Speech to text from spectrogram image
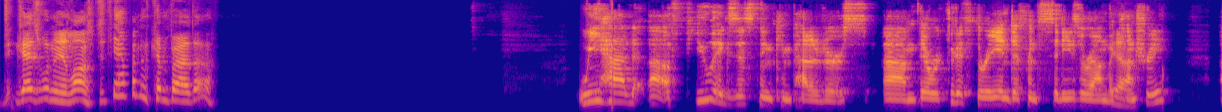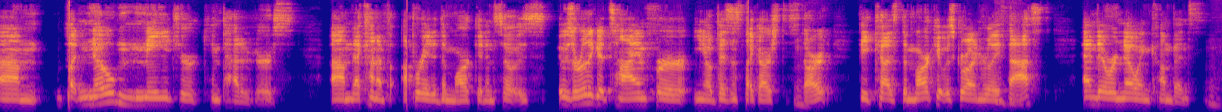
D- guys, when you launched, did you have any competitor? We had uh, a few existing competitors. Um, there were two to three in different cities around the Yeah. country, um, but no major competitors. um, that kind of operated the market. And so it was it was a really good time for you know a business like ours to Mm-hmm. start because the market was growing really Mhm. fast and there were no incumbents. Mm.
